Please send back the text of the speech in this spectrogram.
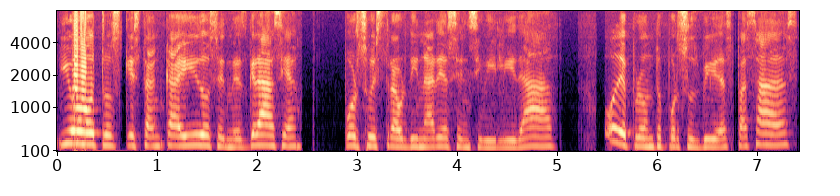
y otros que están caídos en desgracia, por su extraordinaria sensibilidad o de pronto por sus vidas pasadas,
